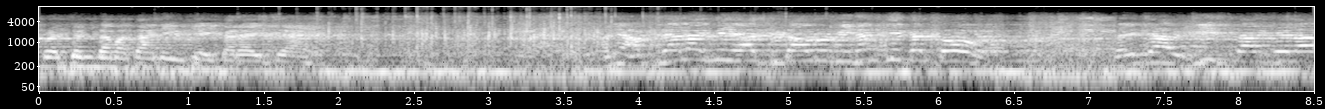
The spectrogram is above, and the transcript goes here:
प्रचंड मताने विजय करायचा आहे. आणि आपल्याला मी या पीठावरून विनंती करतो त्याच्या वीस तारखेला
